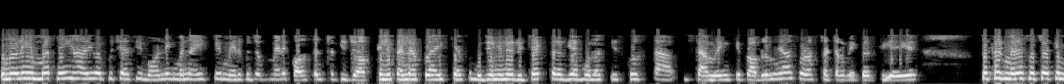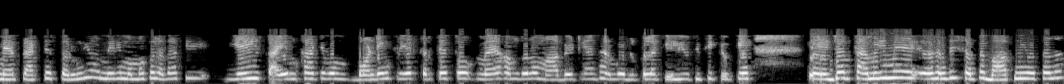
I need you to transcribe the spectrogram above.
उन्होंने हिम्मत नहीं हारी और कुछ ऐसी बॉन्डिंग बनाई कि मेरे को जब मैंने कॉल सेंटर की जॉब के लिए पहले अप्लाई किया तो मुझे उन्होंने रिजेक्ट कर दिया, बोला कि इसको स्टैमरिंग की प्रॉब्लम है और थोड़ा स्टटर भी करती है ये। तो फिर मैंने सोचा कि मैं प्रैक्टिस करूँगी और मेरी मम्मा को लगा कि यही टाइम था कि वो बॉन्डिंग क्रिएट करते तो मैं, हम दोनों माँ बेटियाँ घर में बिल्कुल अकेली होती थी क्योंकि जब फैमिली में हम सर पे बाप नहीं होता ना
